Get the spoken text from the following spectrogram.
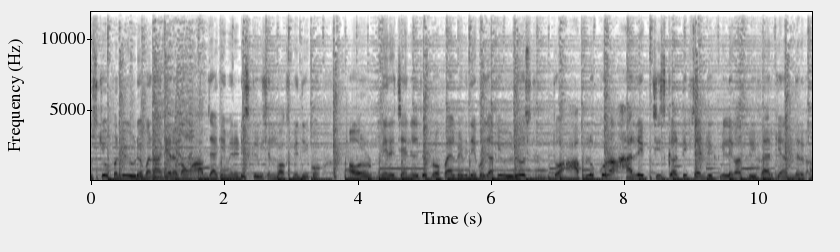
उसके ऊपर भी वीडियो बना के रखा हूँ। आप जाके मेरे डिस्क्रिप्शन बॉक्स में देखो और मेरे चैनल पे प्रोफ़ाइल पे भी देखो जाके वीडियोस तो आप लोग को ना हर एक चीज़ का टिप्स एंड ट्रिक मिलेगा फ्री फायर के अंदर का।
